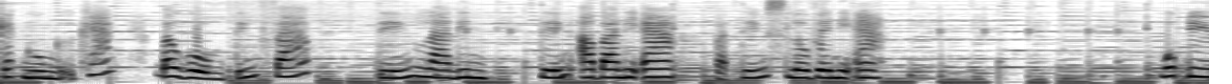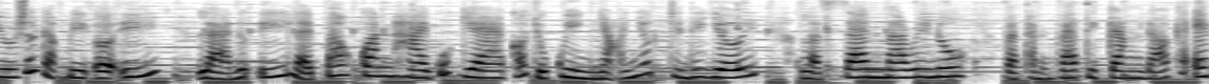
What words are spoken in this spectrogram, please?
Các ngôn ngữ khác bao gồm tiếng Pháp, tiếng Latin, tiếng Albania và tiếng Slovenia. Một điều rất đặc biệt ở Ý là nước Ý lại bao quanh hai quốc gia có chủ quyền nhỏ nhất trên thế giới là San Marino và thành Vatican đó các em.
